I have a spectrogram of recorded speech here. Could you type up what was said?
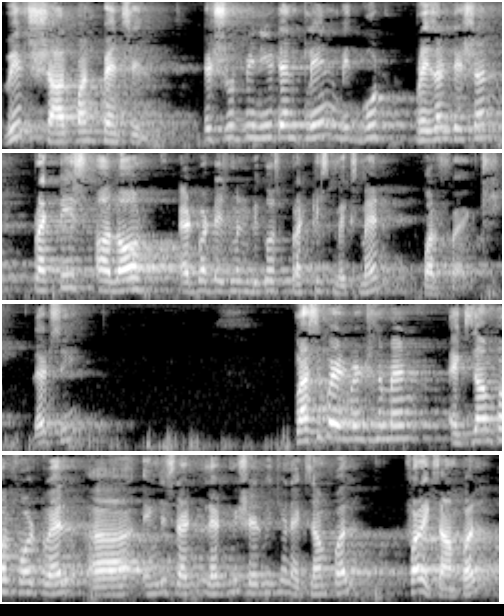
with sharpened pencil. It should be neat and clean with good presentation. Practice a lot of advertisement because practice makes man perfect. Let's see. Classified advertisement example for 12 uh, English writing. Let me share with you an example. For example,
